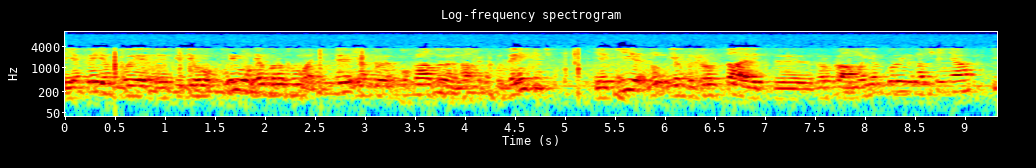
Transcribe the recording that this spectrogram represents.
яке якби е, під його впливом якби розвивається. Це якби показує наших студентів, які ну якби зростають е, з роками якби навчання і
